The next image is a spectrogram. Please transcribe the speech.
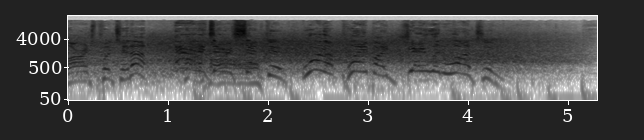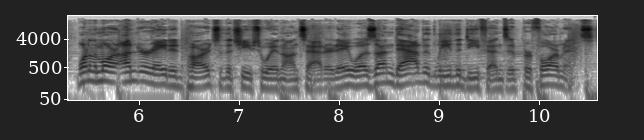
Lawrence puts it up, and it's intercepted. What a play by Jaylen Watson. One of the more underrated parts of the Chiefs' win on Saturday was undoubtedly the defensive performance.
